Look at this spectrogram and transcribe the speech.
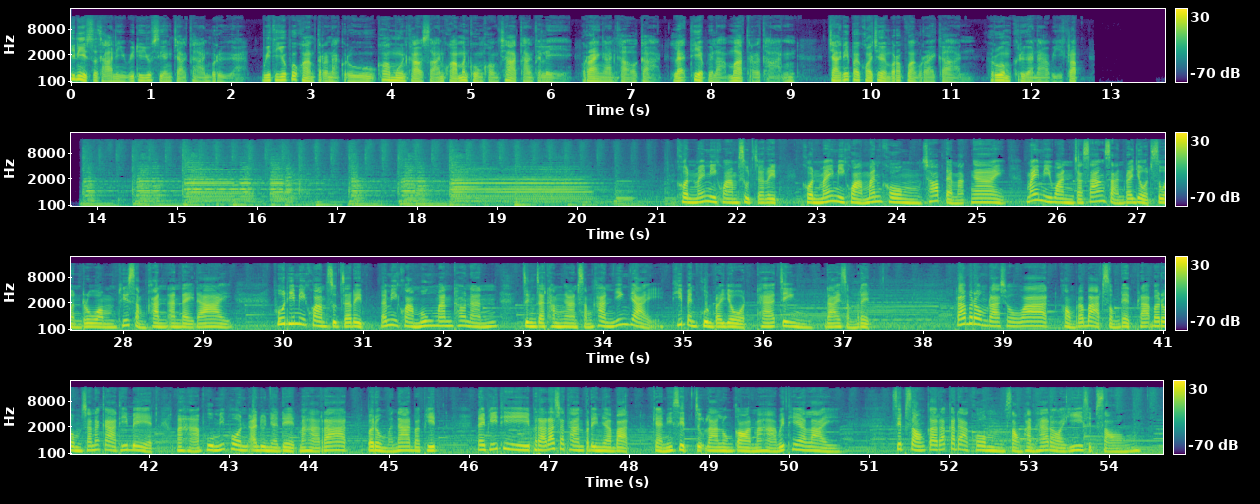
ที่นี่สถานีวิทยุเสียงจากฐานเรือ วิทยุเพื่อความตระหนักรู้ข้อมูลข่าวสารความมั่นคงของชาติทางทะเล รายงานข่าวอากาศ และเทียบเวลามาตรฐาน จากนี้ไปขอเชิญรับฟังรายการ ร่วมเครือนาวีครับ คนไม่มีความสุจริตคนไม่มีความมั่นคง ชอบแต่มักง่าย ไม่มีวันจะสร้างสารรประโยชน์ส่วนรวมที่สำคัญอันใดได้ ผู้ที่มีความสุจริตและมีความมุ่งมั่นเท่านั้น จึงจะทำงานสำคัญยิ่งใหญ่ที่เป็นคุณประโยชน์แท้จริงได้สำเร็จ พระบรมราโชวาทของพระบาทสมเด็จพระบรมชนากาธิเบศรมหาภูมิพล อดุลยเดชมหาราช บรมนาถบพิตรในพิธีพระราชทานปริญญาบัตรแก่นิสิตจุฬาลงกรณ์มหาวิทยาลัย 12 กรกฎาคม 2522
